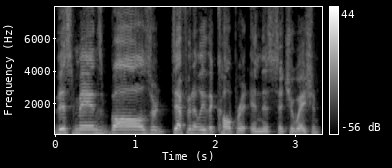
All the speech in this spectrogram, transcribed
This man's balls are definitely the culprit in this situation.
